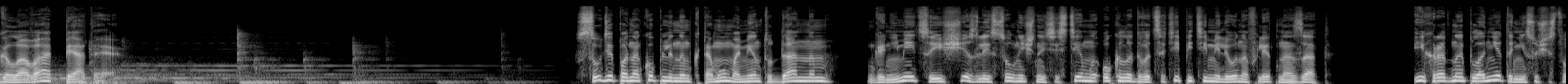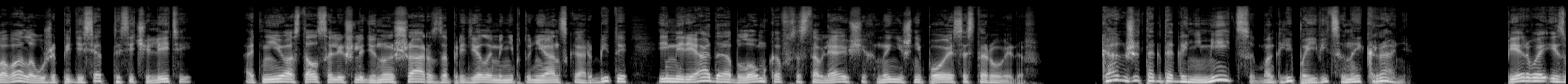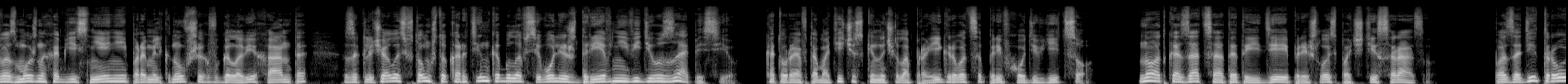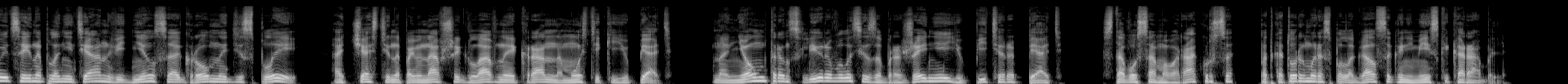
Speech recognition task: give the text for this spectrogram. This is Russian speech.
Глава пятая Судя по накопленным к тому моменту данным, ганимейцы исчезли из Солнечной системы около 25 миллионов лет назад. Их родной планеты не существовало уже 50 тысячелетий, от нее остался лишь ледяной шар за пределами нептунианской орбиты и мириады обломков, составляющих нынешний пояс астероидов. Как же тогда ганимейцы могли появиться на экране? Первое из возможных объяснений, промелькнувших в голове Ханта, заключалось в том, что картинка была всего лишь древней видеозаписью, которая автоматически начала проигрываться при входе в яйцо. Но отказаться от этой идеи пришлось почти сразу. Позади троицы инопланетян виднелся огромный дисплей, отчасти напоминавший главный экран на мостике Ю-5. На нем транслировалось изображение Юпитера-5 с того самого ракурса, под которым и располагался ганимейский корабль.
